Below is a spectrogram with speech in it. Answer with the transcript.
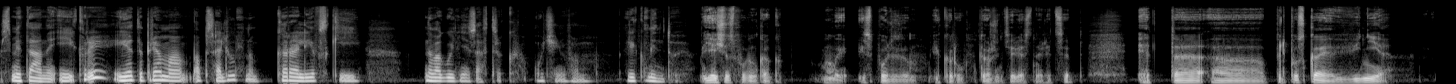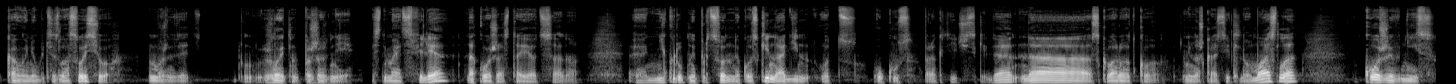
сметаны и икры, и это прямо абсолютно королевский новогодний завтрак. Очень вам рекомендую. Я еще вспомнил, как мы используем икру. Тоже интересный рецепт. Это э, припуская в вине кого-нибудь из лососевых, можно взять желательно пожирнее. Снимается филе, на коже остается оно. Э, Некрупные порционные куски на один вот укус практически. Да, на сковородку немножко растительного масла, кожей вниз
